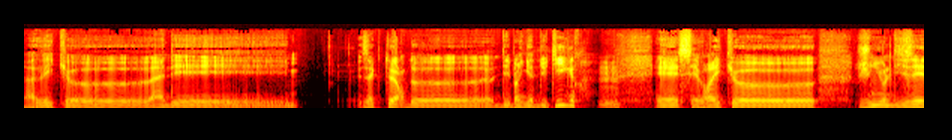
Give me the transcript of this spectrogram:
avec un des acteurs de, des Brigades du Tigre. Mhm. Et c'est vrai que Junio le disait,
